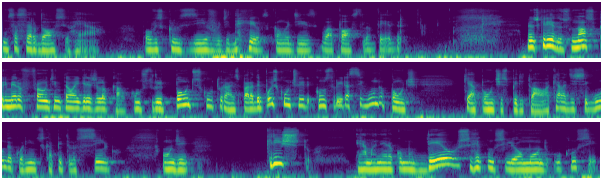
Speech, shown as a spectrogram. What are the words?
um sacerdócio real, povo exclusivo de Deus, como diz o apóstolo Pedro. Meus queridos, nosso primeiro front então é a igreja local, construir pontes culturais para depois construir a segunda ponte, que é a ponte espiritual, aquela de 2 Coríntios capítulo 5, onde Cristo é a maneira como Deus reconciliou o mundo consigo.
